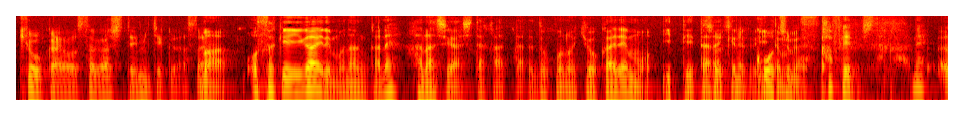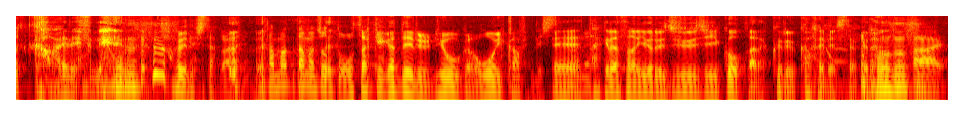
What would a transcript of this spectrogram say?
教会を探してみてください、まあ、お酒以外でもなんかね話がしたかったらどこの教会でも行っていただければいいと思います。カフェでしたからね。可愛いですね、カフェでしたからね。たまたまちょっとお酒が出る量が多いカフェでしたからえーね、武田さん夜10時以降から来るカフェでしたけど。はい、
